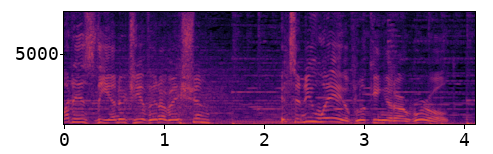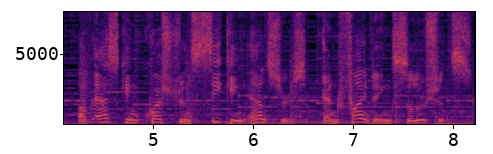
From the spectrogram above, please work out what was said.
What is the energy of innovation? It's a new way of looking at our world, of asking questions, seeking answers, and finding solutions.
